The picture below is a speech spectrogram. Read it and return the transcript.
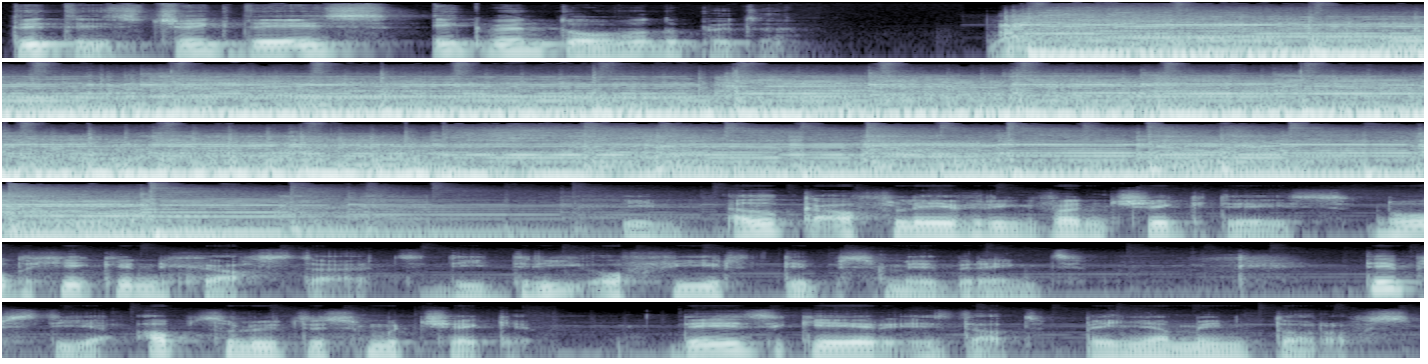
Dit is Check Days, ik ben Tom van de Putten. In elke aflevering van Check Days nodig ik een gast uit die drie of vier tips meebrengt. Tips die je absoluut eens moet checken. Deze keer is dat Benjamin Torfs,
